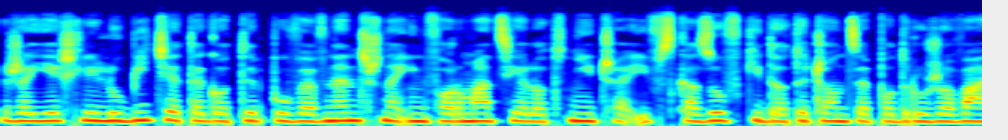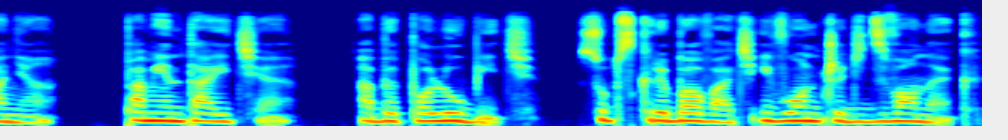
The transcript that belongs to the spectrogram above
że jeśli lubicie tego typu wewnętrzne informacje lotnicze i wskazówki dotyczące podróżowania, pamiętajcie, aby polubić, subskrybować i włączyć dzwonek,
